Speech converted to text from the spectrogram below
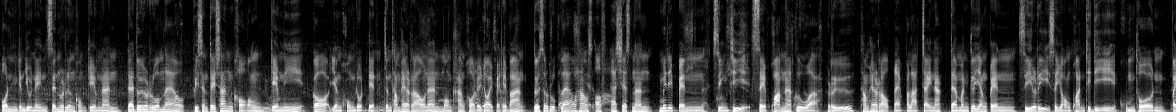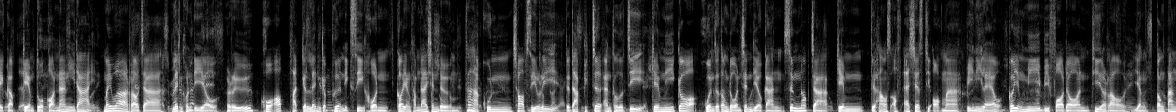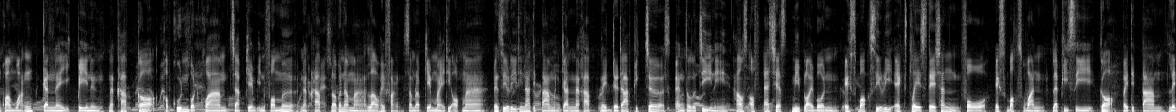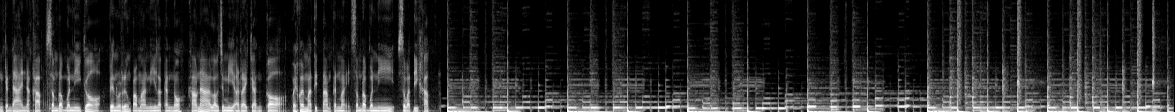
ปนๆกันอยู่ในเส้นเรื่องของเกมนั้น แต่โดยรวมแล้ว Presentation ของเกมนี้ก็ยังคงโดดเด่น จนทำให้เรานั้นมองข้ามข้อด้อยๆ ไปได้บ้าง ดยสรุปแล้ว House of Ashes นั้นไม่ได้เป็นสิ่งที่เสพความน่ากลัว หรือทำให้เราแปลกประหลาดใจนัก แต่มันก็ยังเป็นซีรีส์สยองขวัญที่ดี คุมโทนไปกับเกมตัวก่อนหน้านี้ได้ ไม่ว่าเราจะเล่นคนเดียว หรือโคออฟผลัดกันเล่นกับเพื่อนอีก 4 คน ก็ยังทำได้เช่นเดิม ถ้าหากคุณชอบซีรีส์ The Dark Picture Anthology เกมนี้ก็ควรจะต้องโดนเช่นเดียวกัน ซึ่งนอกจากเกม The House of Ashes ที่ออกมาปีนี้แล้ว ก็ยังมี Before Dawn ที่เรายังต้องตั้งความหวังกันในอีกปีหนึ่งนะครับ ก็ขอบคุณบทความจากเกม Informer นะครับ เราก็นำมาเล่าให้ฟังสำหรับเกมใหม่ที่ออกมา เป็นซีรีส์ที่น่าติดตามเหมือนกันนะครับ ใน The Dark Pictures Anthology นี้ House of Ashes มีปล่อยบน Xbox Series X PlayStation 4 Xbox One และ PC ก็ไปติดตามเล่นกันได้นะครับสำหรับวันนี้ก็เป็นเรื่องประมาณนี้แล้วกันเนาะคราวหน้าเราจะมีอะไรกันก็ไว้ค่อยมาติดตามกันใหม่สำหรับวันนี้ สวัสดีครับ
